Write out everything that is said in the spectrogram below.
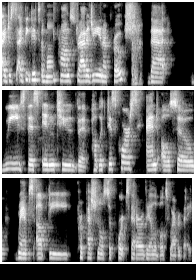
I just I think it's a multi-pronged strategy and approach that weaves this into the public discourse and also ramps up the professional supports that are available to everybody.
